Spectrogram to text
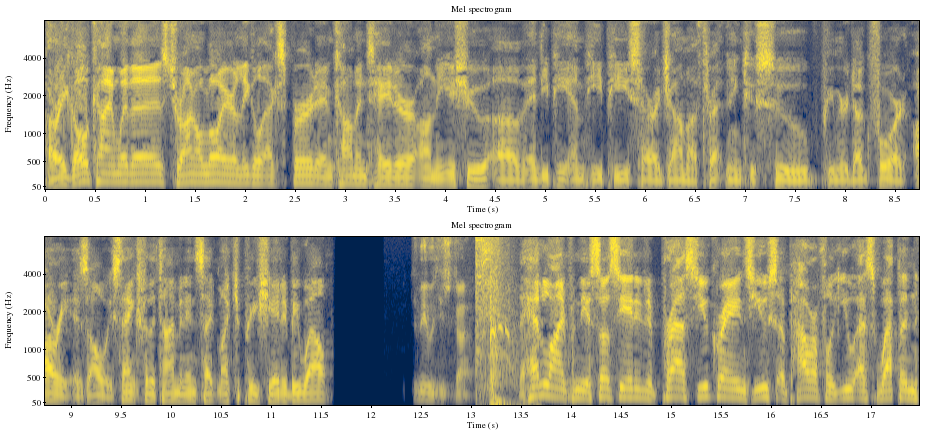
Ari Goldkind with us, Toronto lawyer, legal expert, and commentator on the issue of NDP MPP Sarah Jama threatening to sue Premier Doug Ford. Ari, as always, thanks for the time and insight. Much appreciated. Be well to be with you, Scott. The headline from the Associated Press Ukraine's use of powerful U.S. weapon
